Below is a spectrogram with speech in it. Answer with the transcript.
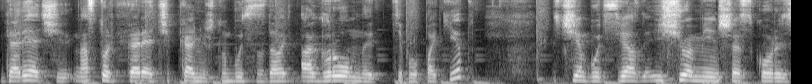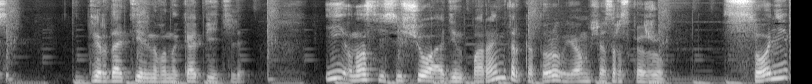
горячий, настолько горячий камень, что он будет создавать огромный теплопакет, с чем будет связана еще меньшая скорость твердотельного накопителя. И у нас есть еще один параметр, который я вам сейчас расскажу. Sony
